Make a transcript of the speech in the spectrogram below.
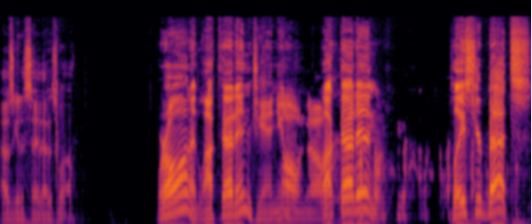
I was going to say that as well. We're all on it. Lock that in, January. Oh, no. Lock that in. Oh, Place your bets.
